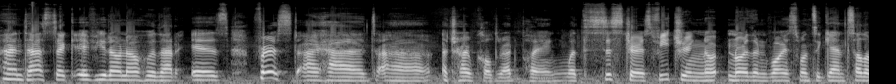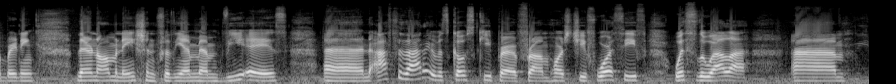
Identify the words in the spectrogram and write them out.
Fantastic. If you don't know who that is, first I had uh, a tribe called Red playing with Sisters featuring no- Northern Voice once again celebrating their nomination for the MMVAs. And after that, it was Ghost Keeper from Horse Chief War Thief with Luella. Um,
